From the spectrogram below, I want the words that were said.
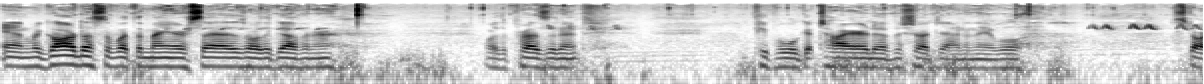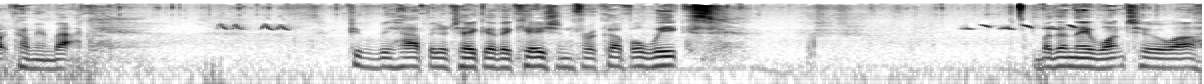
And regardless of what the mayor says, or the governor, or the president, people will get tired of the shutdown and they will start coming back. People will be happy to take a vacation for a couple weeks, but then they want to. Uh,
